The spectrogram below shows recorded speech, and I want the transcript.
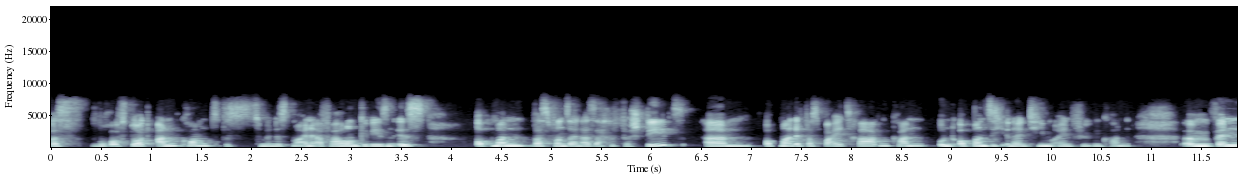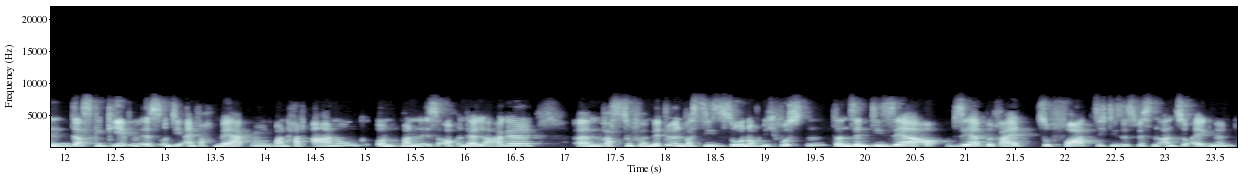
was, worauf es dort ankommt, das ist zumindest meine Erfahrung gewesen ist, ob man was von seiner Sache versteht, ähm, ob man etwas beitragen kann und ob man sich in ein Team einfügen kann. Ähm, wenn das gegeben ist und die einfach merken, man hat Ahnung und man ist auch in der Lage, ähm, was zu vermitteln, was sie so noch nicht wussten, dann sind die sehr, sehr bereit, sofort sich dieses Wissen anzueignen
